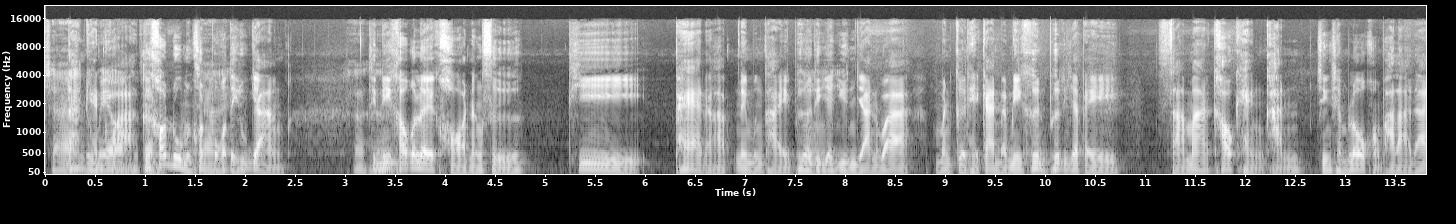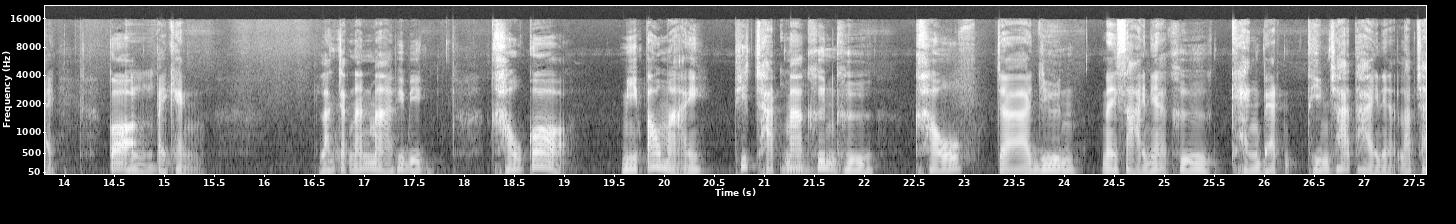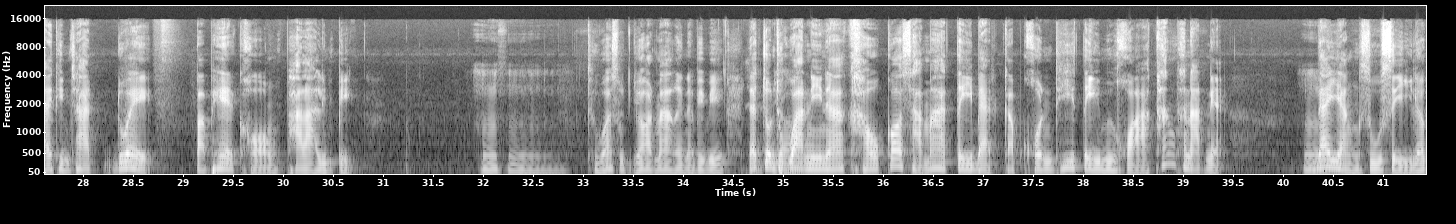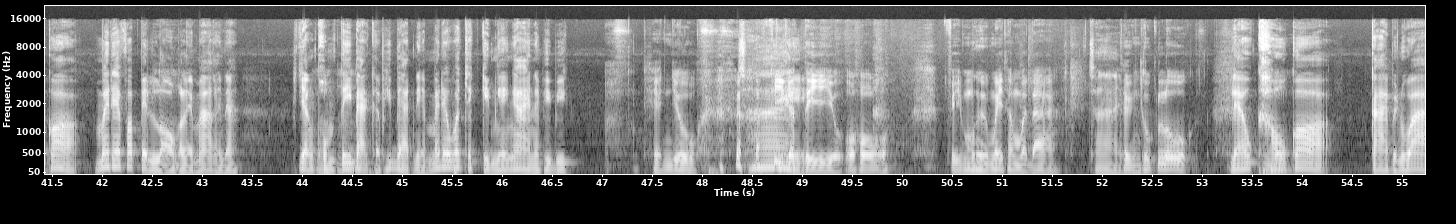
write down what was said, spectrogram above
ใช่ด้านแขนไม่ขกวาหมืกัคือเขาดูเหมือนคนใช่ปกติทุกอย่างอ่าฮะทีนี้เขาก็เลยขอหนังสือที่แพทย์นะครับ ในเมืองไทยเพื่อที่จะยืนยันว่ามันเกิดเหตุการณ์แบบนี้ขึ้น เพื่อที่จะไปสามารถเข้าแข่งขันชิงแชมป์โลกของพาราได้ ก็ไปแข่ง หลังจากนั้นมาพี่บิ๊กเขาก็มีเป้าหมายที่ชัดมากขึ้นคือเขา จะยืนในสายเนี่ยคือแข่งแบดทีมชาติไทยเนี่ยรับใช้ทีมชาติด้วยประเภทของพาราลิมปิกอื้อหือถือว่าสุดยอดมากเลยนะพี่บิ๊กและจนทุกวันนี้นะเขาก็สามารถตีแบดกับคนที่ตีมือขวาข้างถนัดเนี่ย ได้อย่างสูสีแล้วก็ไม่ได้ว่าเป็นรองอะไรมากเลยนะอย่างผมตีแบดกับพี่แบดเนี่ยไม่ได้ว่าจะกินง่ายๆนะพี่บิ๊กเห็นอยู่ใช่พี่ก็ตีอยู่ โอ้โห ฝีมือไม่ธรรมดา ใช่ ถึงทุกลูก แล้วเขาก็กลายเป็นว่า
